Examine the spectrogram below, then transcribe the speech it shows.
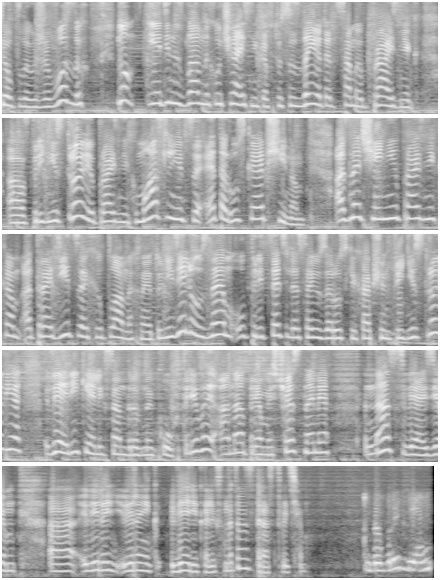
теплый уже воздух. Ну, и один из главных участников, кто создает этот самый праздник э, в Приднестровье, Приднестровье праздник Масленицы – это русская община. О значении праздника, о традициях и планах на эту неделю узнаем у председателя Союза русских общин Приднестровья Виорики Александровны Кухтаревой. Она прямо сейчас с нами на связи. А, Вероника, Виорика Александровна, здравствуйте. Добрый день.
